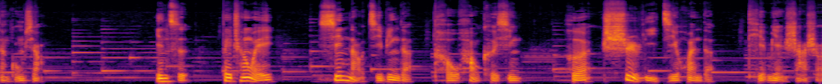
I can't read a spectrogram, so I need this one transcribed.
等功效，因此。被称为心脑疾病的头号克星和视力疾患的铁面杀手。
